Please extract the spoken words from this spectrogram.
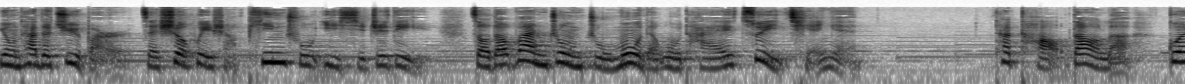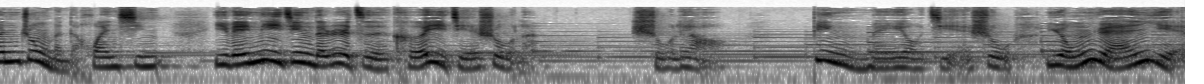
用他的剧本在社会上拼出一席之地，走到万众瞩目的舞台最前沿。他讨到了观众们的欢心，以为逆境的日子可以结束了，孰料，并没有结束，永远也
